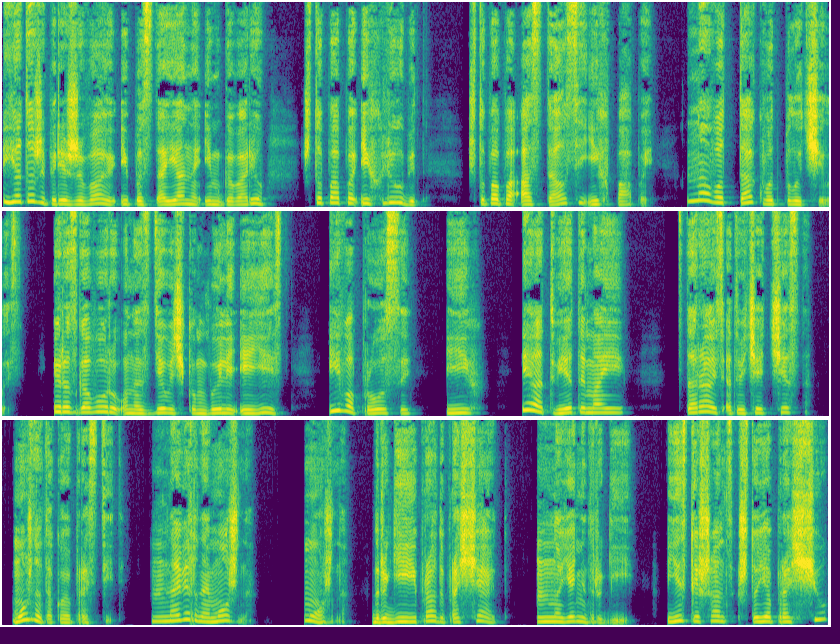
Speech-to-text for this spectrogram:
И я тоже переживаю и постоянно им говорю, что папа их любит, что папа остался их папой. Но вот так вот получилось. И разговоры у нас с девочкам были и есть, и вопросы, их, и ответы мои. Стараюсь отвечать честно. Можно такое простить? Наверное, можно. Можно. Другие и правда прощают, но я не другие. Есть ли шанс, что я прощу,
